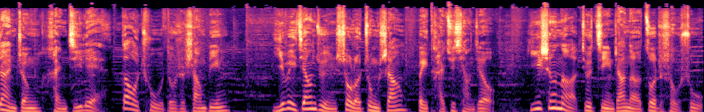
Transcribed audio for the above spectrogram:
战争很激烈，到处都是伤兵。一位将军受了重伤，被抬去抢救。医生呢就紧张地做着手术，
